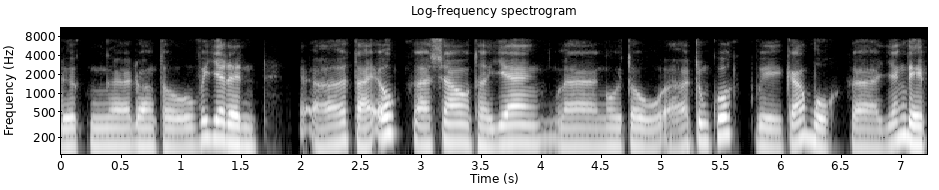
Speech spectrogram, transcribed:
được đoàn tụ với gia đình ở tại Úc à, sau thời gian là ngồi tù ở Trung Quốc vì cáo buộc à, gián điệp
